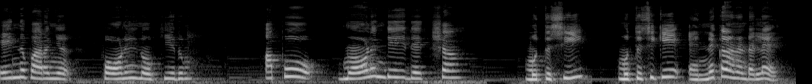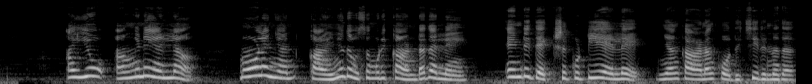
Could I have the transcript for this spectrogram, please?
എന്ന് പറഞ്ഞ് ഫോണിൽ നോക്കിയതും. അപ്പോ മോളെന്തേ ദക്ഷ മുത്തശ്ശി മുത്തശ്ശിക്ക് എന്നെ കാണണ്ടല്ലേ? അയ്യോ അങ്ങനെയല്ല. മോളെ ഞാൻ കഴിഞ്ഞ ദിവസം കൂടി കണ്ടതല്ലേ. എന്റെ ദക്ഷക്കുട്ടിയെയല്ലേ ഞാൻ കാണാൻ കൊതിച്ചിരുന്നത്?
